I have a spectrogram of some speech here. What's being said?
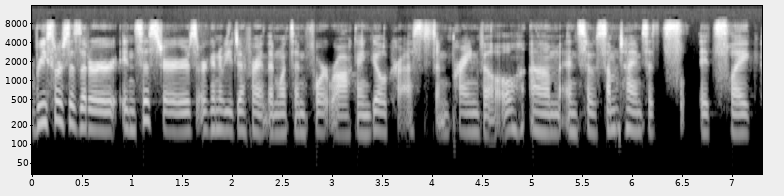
resources that are in Sisters are going to be different than what's in Fort Rock and Gilchrist and Prineville. Um, and so sometimes it's it's like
